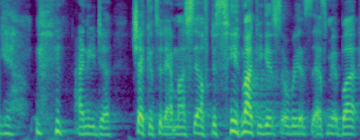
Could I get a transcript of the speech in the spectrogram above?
Yeah, I need to check into that myself to see if I could get some reassessment. But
